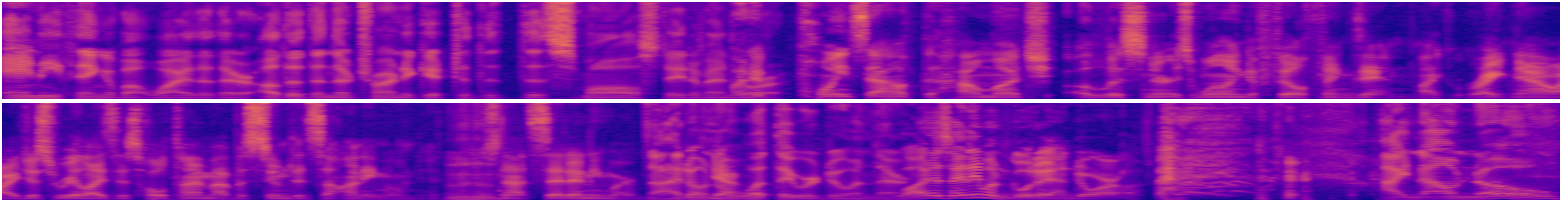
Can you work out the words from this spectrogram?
anything about why they're there, other than they're trying to get to the, the small state of Andorra. But it points out the, how much a listener is willing to fill things in. Like right now, I just realized this whole time I've assumed it's a honeymoon. It was not said anywhere. Mm-hmm. I don't Yeah. know what they were doing there. Why does anyone go to Andorra? I now know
